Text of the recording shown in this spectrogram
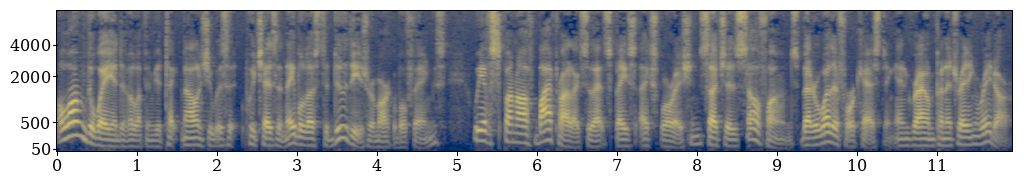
Along the way in developing the technology which has enabled us to do these remarkable things, we have spun off byproducts of that space exploration, such as cell phones, better weather forecasting, and ground-penetrating radar.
